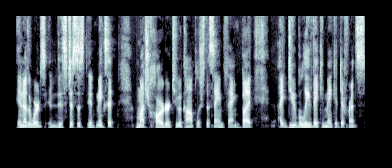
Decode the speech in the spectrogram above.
In other words, this just is, it makes it much harder to accomplish the same thing. But I do believe they can make a difference.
